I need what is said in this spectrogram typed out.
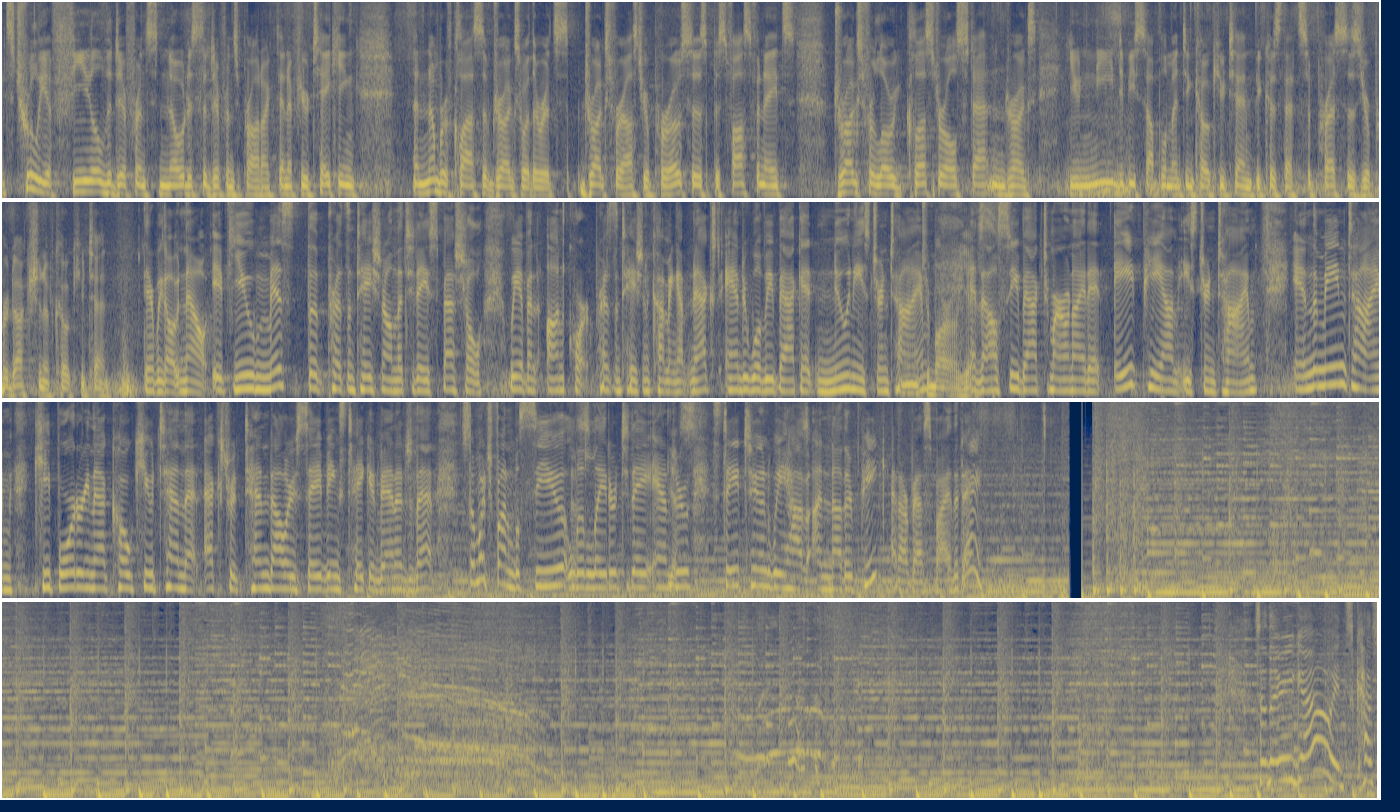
It's truly a feel the difference, notice the difference product. And if you're taking a number of classes of drugs, whether it's drugs for osteoporosis, bisphosphonates, drugs for lower cholesterol, statin drugs, you need to be supplementing CoQ10 because that suppresses your production of CoQ10. There we go. Now, if you missed the presentation on the Today Special, we have an encore presentation coming up next. Andrew will be back at noon Eastern Time. tomorrow, yes. And then I'll see you back tomorrow night at 8 p.m. Eastern Time. In the meantime, keep ordering that CoQ10, that extra $10 savings. Take advantage of that. So much fun. We'll see you a little later today, Andrew. Yes. Stay tuned. We have another peek at our Best Buy of the day.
